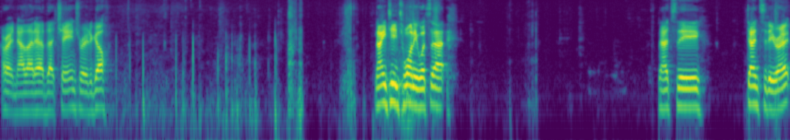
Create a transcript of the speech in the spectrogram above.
All right, now that I have that change, ready to go. 1920, what's that? That's the density, right?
